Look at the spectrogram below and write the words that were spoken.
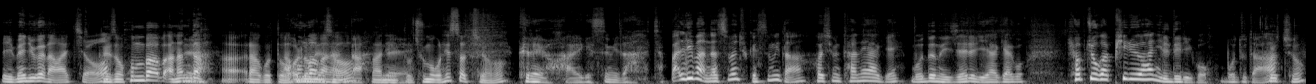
네. 메뉴가 나왔죠. 그래서 혼밥 안 한다라고 네. 또 아, 언론에서 많이 네. 또 주목을 했었죠. 그래요. 알겠습니다. 자, 빨리 만났으면 좋겠습니다. 허심탄회하게 모든 의제를 이야기하고 협조가 필요한 일들이고 모두 다. 그렇죠.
